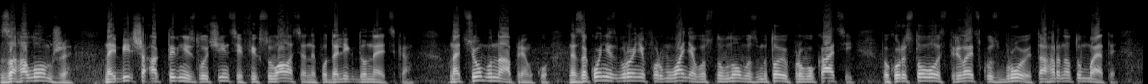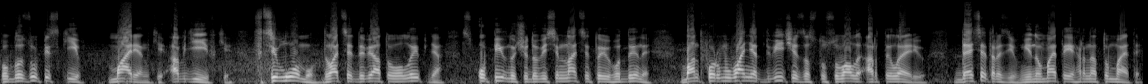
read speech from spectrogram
Загалом же найбільша активність злочинців фіксувалася неподалік Донецька. На цьому напрямку незаконні збройні формування в основному з метою провокацій використовували стрілецьку зброю та гранатомети поблизу Пісків, Мар'янки, Авдіївки. В цілому, 29 липня з опівночі до 18 години бандформування двічі застосували артилерію, 10 разів міномети і гранатомети,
